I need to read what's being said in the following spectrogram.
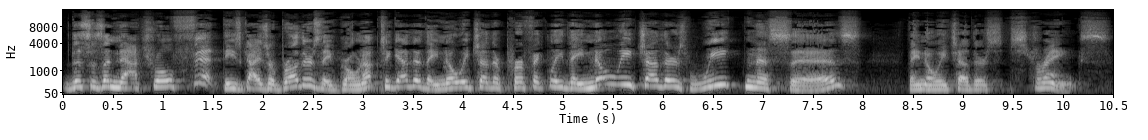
this is a natural fit. These guys are brothers. They've grown up together. They know each other perfectly. They know each other's weaknesses. They know each other's strengths.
